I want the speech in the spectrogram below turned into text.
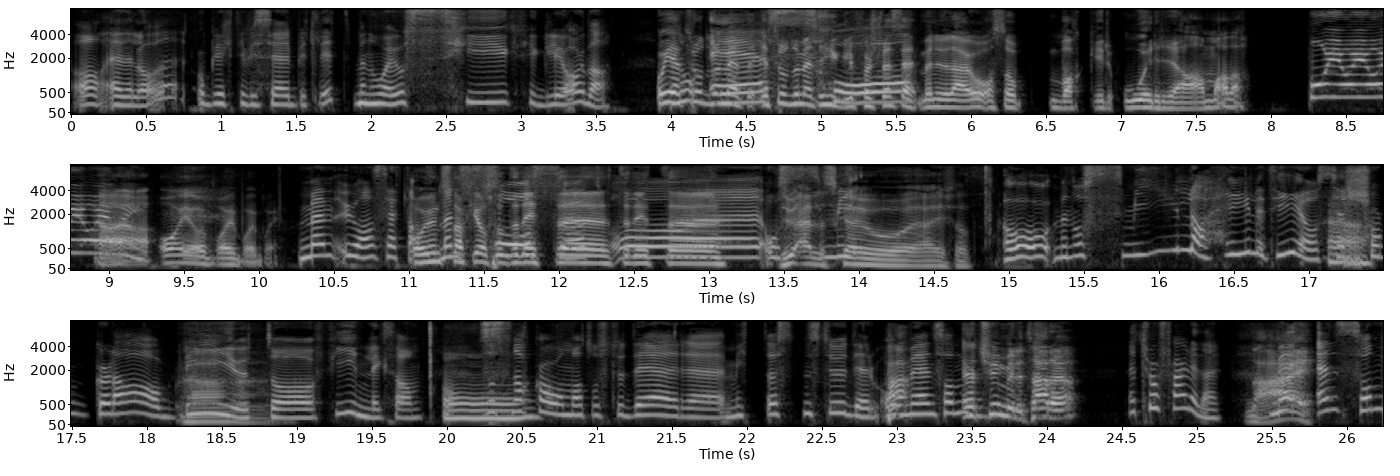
å, Er det lov? Objektivisere bitte litt. Men hun er jo sykt hyggelig òg, da. Og jeg trodde, du mente, jeg trodde du mente så- hyggelig først, men hun er jo også vakker orama, da. Oi, oi, oi, oi, oi. Oi. Men uansett, da. Og hun snakker jo også til ditt, eh, søt, til ditt, og, eh, og Du elsker jo ikke sant? og, Men hun smiler hele tida og ser Ja. så glad og blid Ja. ut og fin, liksom. Så snakka hun om at hun studerer Midtøsten-studier. Og med en sånn Er ikke militæret? Jeg tror er ferdig der. Nei! Med en sånn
